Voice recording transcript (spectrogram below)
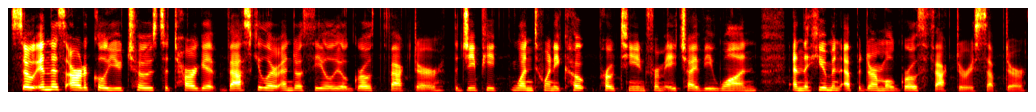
So, in this article, you chose to target vascular endothelial growth factor, the GP120 coat protein from HIV 1, and the human epidermal growth factor receptor.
